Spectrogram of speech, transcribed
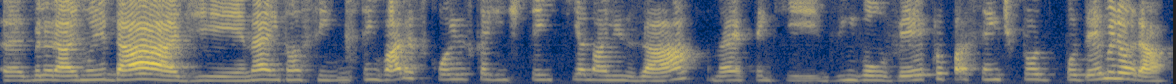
é, melhorar a imunidade, né? Então, assim, tem várias coisas que a gente tem que analisar, né? Tem que desenvolver para o paciente poder melhorar.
